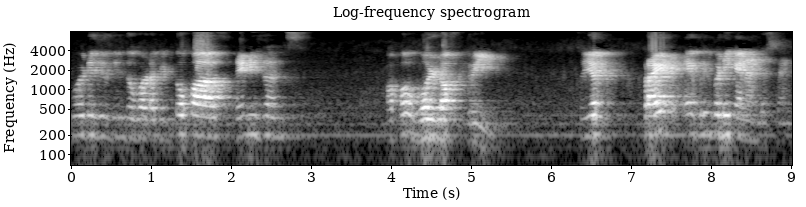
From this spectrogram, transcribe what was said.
poet is using the word again topaz, denizens of a world of green. So here bright everybody can understand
